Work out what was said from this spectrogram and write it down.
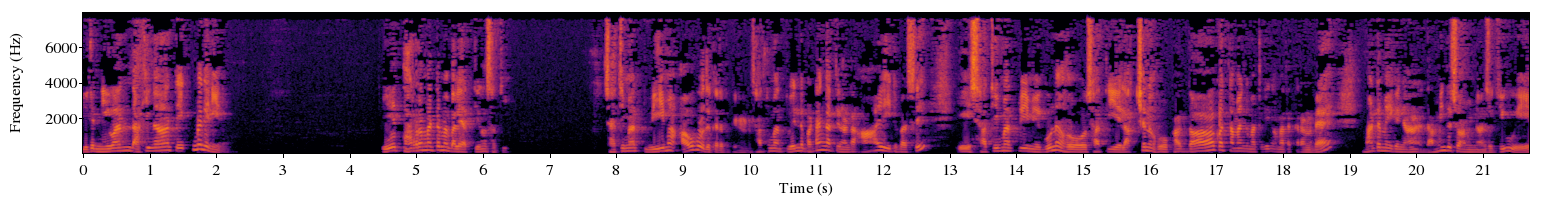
ඒක නිවන් දකින්නාට එක්ම ගෙනියනවා. ඒ තරමටම බලයක් තියෙන සතිය. සතිමත් වීම අවබෝධ කරපු කෙනාට සතිමත් වෙන්න පටන් ගන්න කෙනාට ආයේ ඊට පස්සේ ඒ සතිමත් වීමේ ಗುಣ හෝ සතියේ ලක්ෂණ හෝ කවදාකවත් Tamange මතකෙන් අමතක කරන්න බෑ. මට මේක ධම්මින්ද ස්වාමීන් වහන්සේ කිව්වේ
